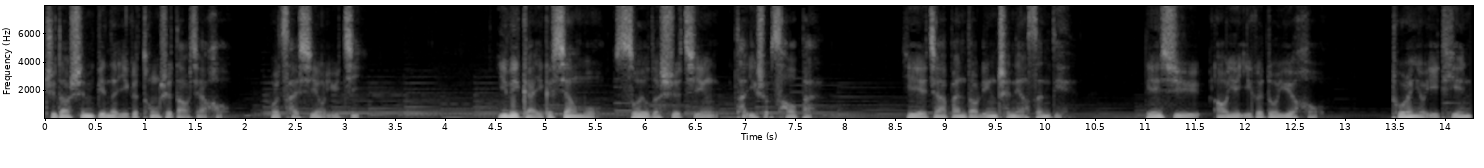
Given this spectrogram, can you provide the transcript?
直到身边的一个同事倒下后，我才心有余悸。因为改一个项目，所有的事情他一手操办，夜夜加班到凌晨两三点，连续熬夜一个多月后，突然有一天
